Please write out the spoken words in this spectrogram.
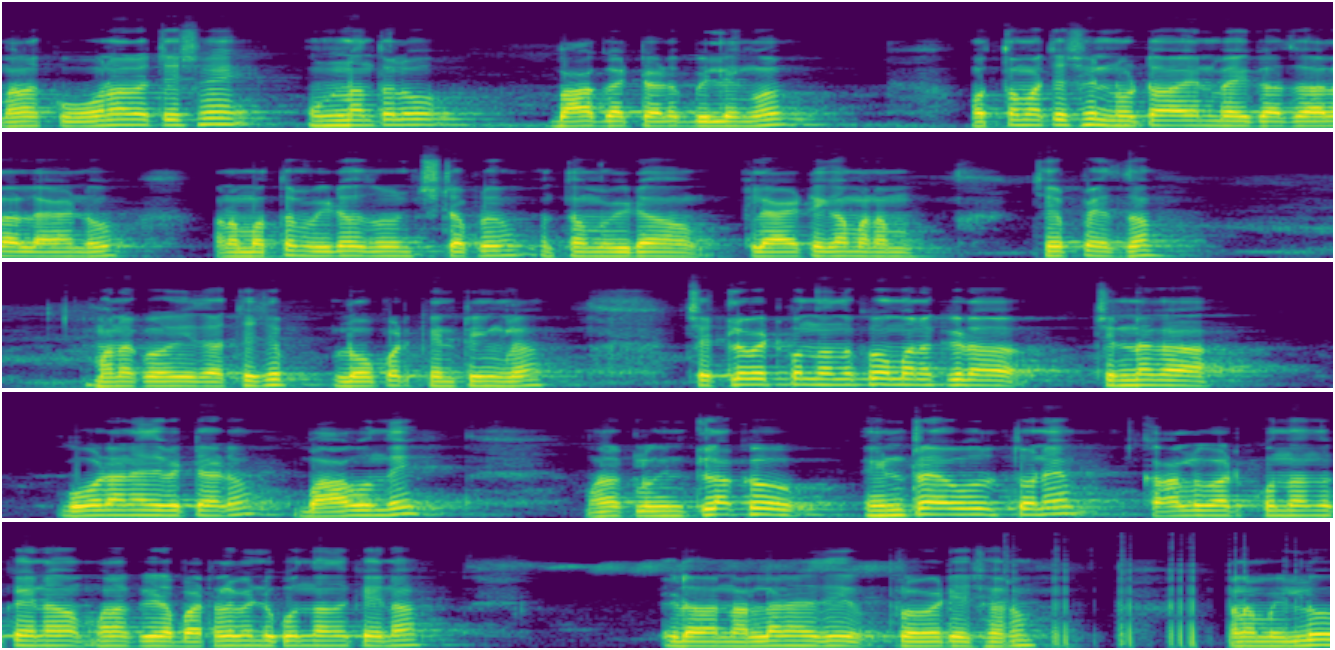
మనకు ఓనర్ వచ్చేసి ఉన్నంతలో బాగా కట్టాడు బిల్డింగ్. మొత్తం వచ్చేసి నూట ఎనభై గజాల ల్యాండ్. మనం మొత్తం వీడియో చూపించేటప్పుడు మొత్తం వీడియో క్లారిటీగా మనం చెప్పేద్దాం. మనకు ఇది వచ్చేసి లోపలికి ఎంట్రింగ్లో చెట్లు పెట్టుకున్నందుకు మనకి ఇక్కడ చిన్నగా గోడ అనేది పెట్టాడు. బాగుంది. మనకు ఇంట్లోకి ఎంటర్ అవుతూనే కాళ్ళు కట్టుకున్నందుకైనా మనకి ఇక్కడ బట్టలు పిండుకున్నందుకైనా ఇక్కడ నల్ల అనేది ప్రొవైడ్ చేశారు. మనం ఇల్లు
